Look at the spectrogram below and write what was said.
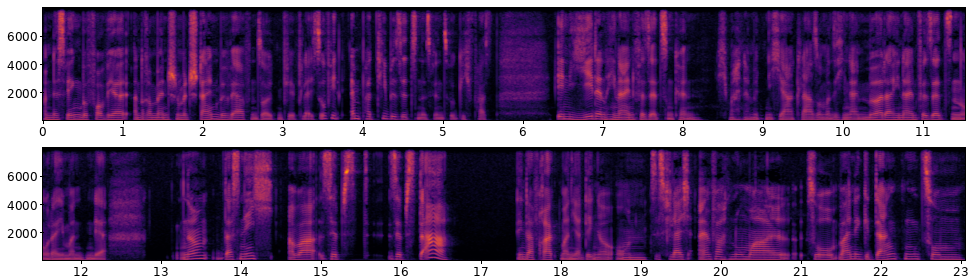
Und deswegen, bevor wir andere Menschen mit Steinen bewerfen, sollten wir vielleicht so viel Empathie besitzen, dass wir uns wirklich fast in jeden hineinversetzen können. Ich meine damit nicht, ja klar, soll man sich in einen Mörder hineinversetzen oder jemanden, der, ne, das nicht. Aber selbst, selbst da hinterfragt man ja Dinge. Und es ist vielleicht einfach nur mal so meine Gedanken zum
